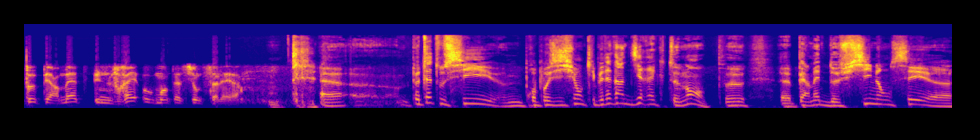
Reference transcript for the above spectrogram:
peut permettre une vraie augmentation de salaire. Euh, peut-être aussi une proposition qui peut-être indirectement peut euh, permettre de financer euh,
